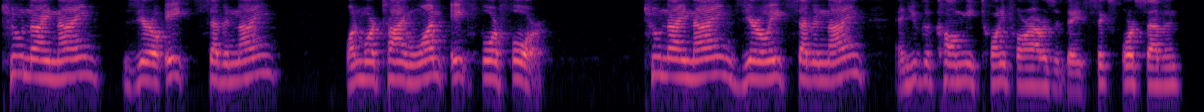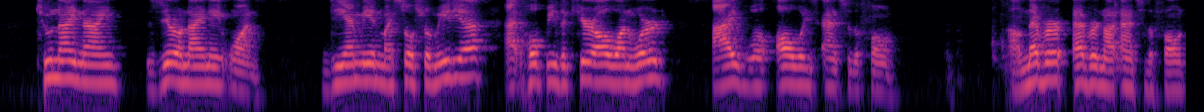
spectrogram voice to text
299 0879. One more time 1 844 299 0879. And you could call me 24 hours a day 647 299 0981. DM me in my social media at Hope Be the Cure, all one word. I will always answer the phone. I'll never, ever not answer the phone.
